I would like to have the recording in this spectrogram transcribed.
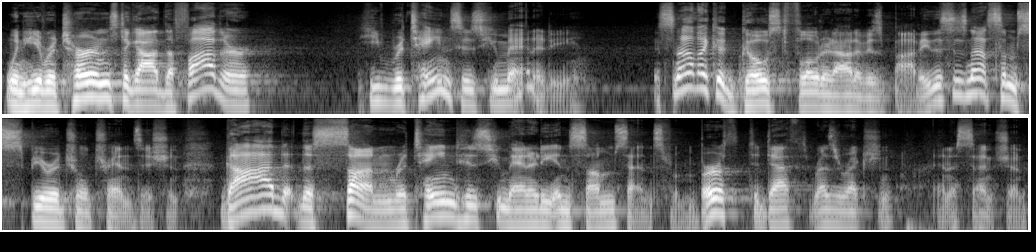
When he returns to God the Father, he retains his humanity. It's not like a ghost floated out of his body. This is not some spiritual transition. God the Son retained his humanity in some sense, from birth to death, resurrection, and ascension.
